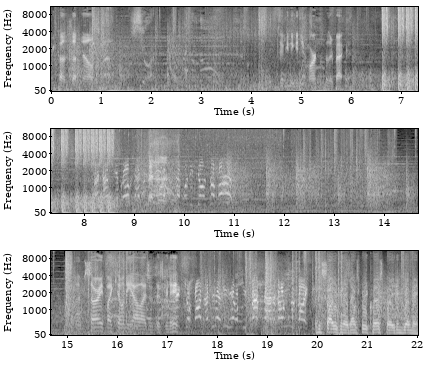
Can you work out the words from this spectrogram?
Recon's up now. Two, can you get your mark further back? Back I'm sorry if I kill any allies with this grenade. I just saw your grenade, that was pretty close, but you didn't get me.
